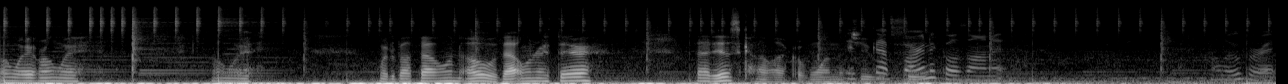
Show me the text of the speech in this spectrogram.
Wrong way, wrong way. Wrong way. What about that one? Oh, that one right there. That is kind of like a one that it's you got would barnacles on it. All over it.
